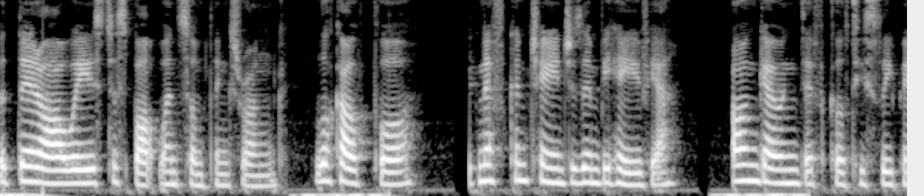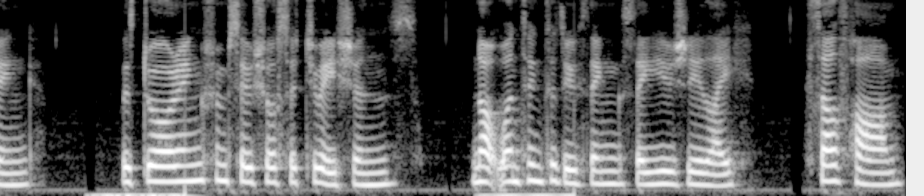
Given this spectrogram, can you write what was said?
but there are ways to spot when something's wrong. Look out for significant changes in behaviour, ongoing difficulty sleeping, withdrawing from social situations, not wanting to do things they usually like, self harm,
